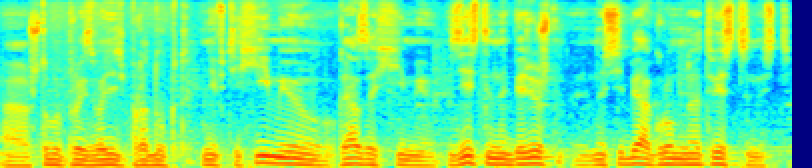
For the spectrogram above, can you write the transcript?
а, чтобы производить продукт, нефтехимию, газохимию. Здесь ты наберешь на себя огромную ответственность,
